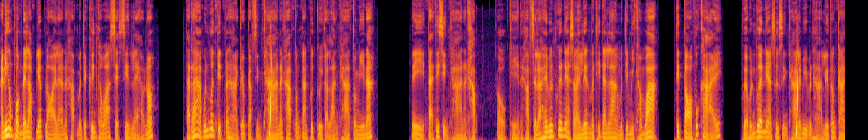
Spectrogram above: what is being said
อันนี้ของผมได้รับเรียบร้อยแล้วนะครับมันจะขึ้นคำว่าเสร็จสิ้นแล้วเนาะแต่ถ้าหากเพื่อนๆติดปัญหาเกี่ยวกับสินค้านะครับต้องการพูดคุยกับร้านค้าตรงนี้นะ นี่แตะที่สินค้านะครับ โอเคนะครับเสร็จแล้วให้เพื่อนๆเนี่ยสไลด์เลื่อนมาที่ด้านล่างมันจะมีคำว่า ติดต่อผู้ขายเผื่อเพื่อนๆเนี่ยซื้อสินค้าแล้วมีปัญหาหรือต้องการ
